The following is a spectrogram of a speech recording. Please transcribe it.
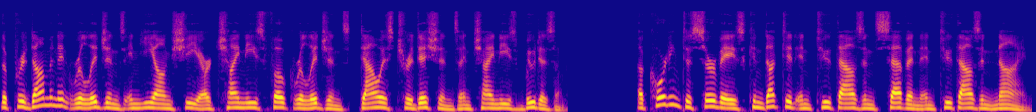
The predominant religions in Jiangxi are Chinese folk religions, Taoist traditions and Chinese Buddhism. According to surveys conducted in 2007 and 2009,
